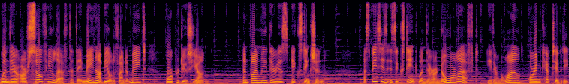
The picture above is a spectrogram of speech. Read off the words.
when there are so few left that they may not be able to find a mate or produce young. And finally, there is extinction. A species is extinct when there are no more left, either in the wild or in captivity.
